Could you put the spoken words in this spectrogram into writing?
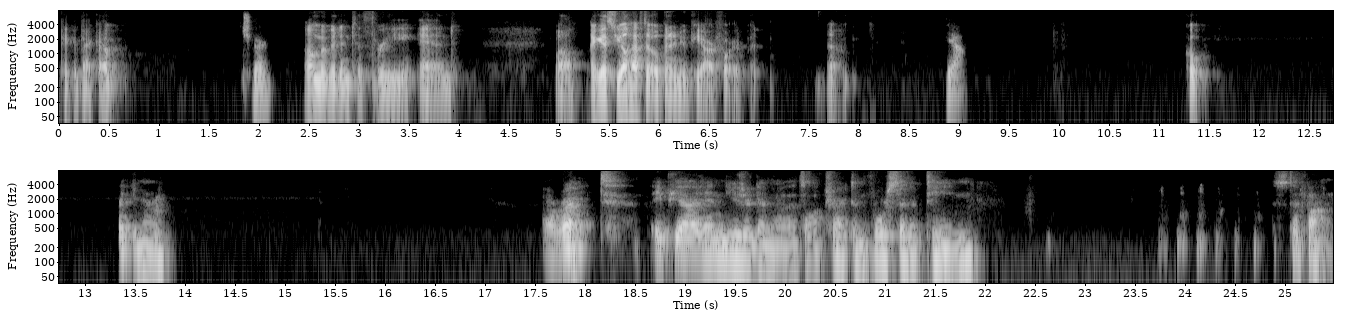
pick it back up. Sure. I'll move it into three, and well, I guess you'll have to open a new PR for it, but um, Yeah. Cool. Thank you, Maru. All right, API and user demo, that's all tracked in four seventeen. Stefan,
